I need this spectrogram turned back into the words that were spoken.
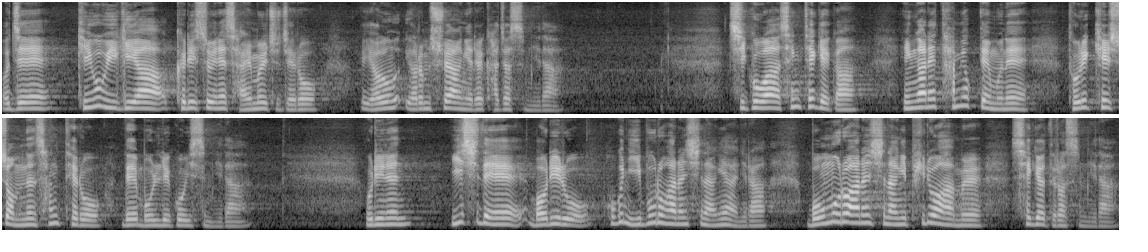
어제 기후 위기와 그리스도인의 삶을 주제로 여름 수양회를 가졌습니다. 지구와 생태계가 인간의 탐욕 때문에 돌이킬 수 없는 상태로 내몰리고 있습니다. 우리는 이 시대에 머리로 혹은 입으로 하는 신앙이 아니라 몸으로 하는 신앙이 필요함을 새겨 들었습니다.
